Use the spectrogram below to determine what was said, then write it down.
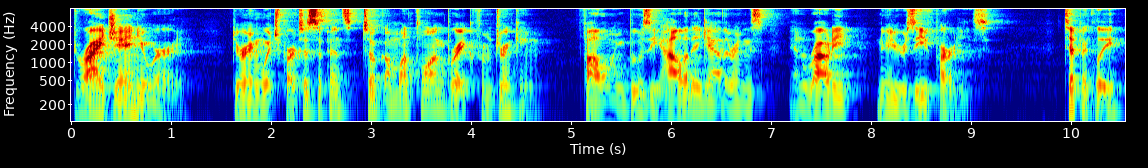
Dry January, during which participants took a month long break from drinking, following boozy holiday gatherings and rowdy New Year's Eve parties. Typically,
